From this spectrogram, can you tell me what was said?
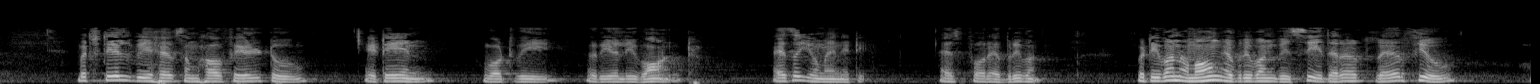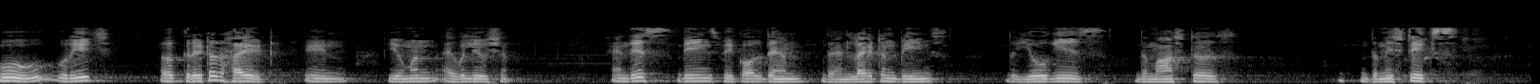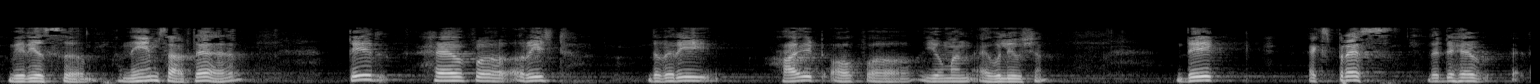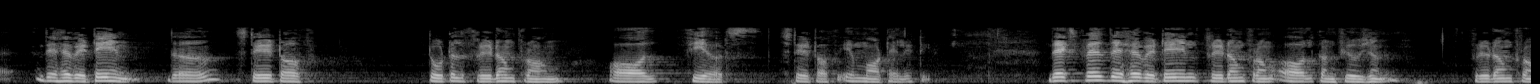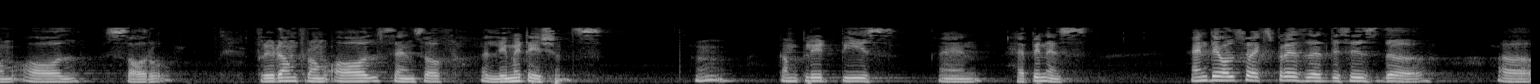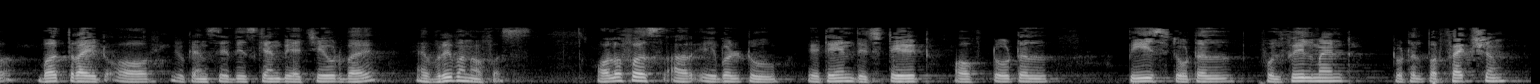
but still we have somehow failed to attain what we really want as a humanity, as for everyone. But even among everyone we see there are rare few who reach a greater height in human evolution. And these beings we call them the enlightened beings, the yogis, the masters, the mystics, various uh, names are there. They have uh, reached the very height of uh, human evolution. They express that they have they have attained the state of total freedom from all fears, state of immortality. They express they have attained freedom from all confusion, freedom from all sorrow, freedom from all sense of limitations, hmm? complete peace and happiness. And they also express that this is the uh, birthright or you can say this can be achieved by every one of us. All of us are able to attain this state of total peace, total fulfillment, total perfection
